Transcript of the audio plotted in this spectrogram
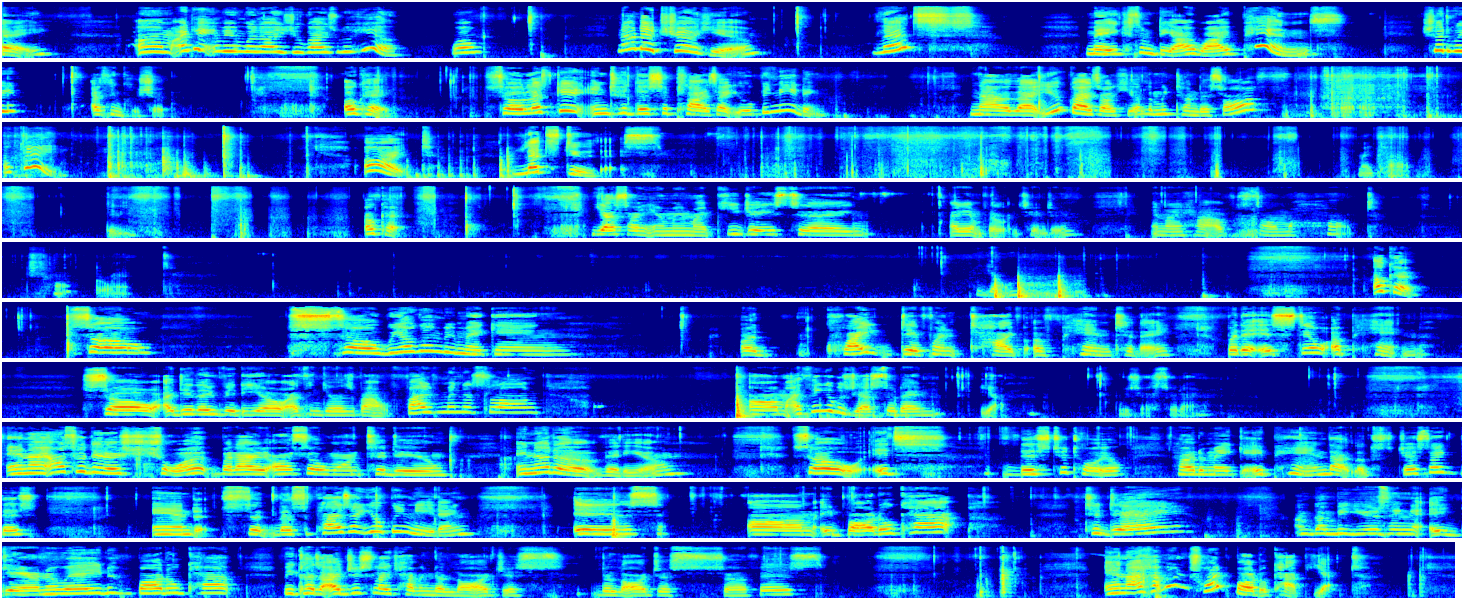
today. Um, I didn't even realize you guys were here. Well, now that you're here, let's make some DIY pins. Should we? I think we should. Okay, so let's get into the supplies that you'll be needing. Now that you guys are here, let me turn this off. Okay. Alright, let's do this. My cat. Okay. Yes, I am in my PJs today. I didn't feel like changing. And I have some hot chocolate. Yum. Okay. So, so we are going to be making a quite different type of pin today, but it is still a pin. So I did a video, I think it was about five minutes long. Um, I think it was yesterday. Yeah, it was yesterday. And I also did a short, but I also want to do another video. So it's this tutorial, how to make a pin that looks just like this. And so the supplies that you'll be needing is um, a bottle cap, Today, I'm going to be using a Gatorade bottle cap because I just like having the largest, the largest surface. And I haven't tried bottle cap yet.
